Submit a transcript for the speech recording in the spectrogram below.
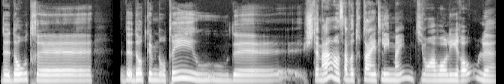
de d'autres euh, de d'autres communautés ou de justement, ça va tout le temps être les mêmes qui vont avoir les rôles.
